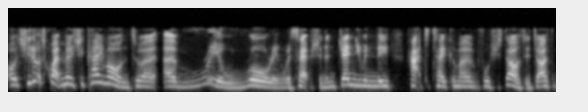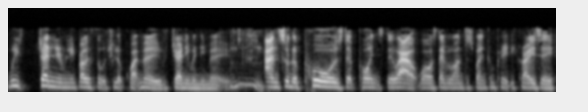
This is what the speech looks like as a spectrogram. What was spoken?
Oh she looked quite moved. She came on to a, a real roaring reception and genuinely had to take a moment before she started. So I, we genuinely both thought she looked quite moved genuinely moved Mm. and sort of paused at points points throughout, whilst everyone just went completely crazy.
